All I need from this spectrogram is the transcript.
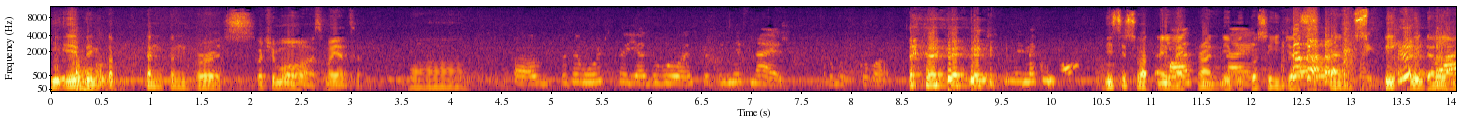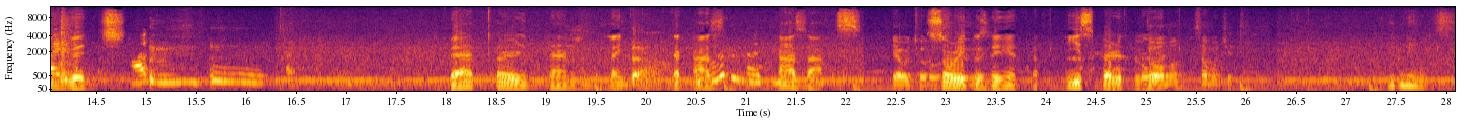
He even c- can converse. Почему смеяться? Wow. А, Потому что я думала, что ты не знаешь русского. Ты на кого? This is what I like Randy because he just can speak with the language Как? better than like Да. the Kaz- Откуда ты знаешь? Kazakhs. Я учу русский Sorry to язык say it, but he's very fluent. дома, сам учить. Good news.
